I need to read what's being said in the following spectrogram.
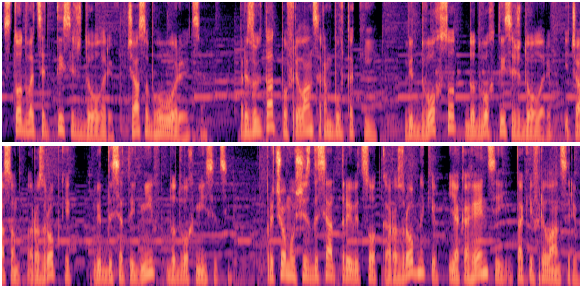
120 тисяч доларів, час обговорюється. Результат по фрілансерам був такий: від 200 до 2000 доларів і часом розробки від 10 днів до 2 місяців. Причому 63% розробників, як агенцій, так і фрілансерів,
